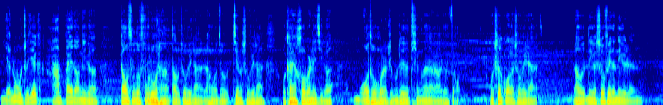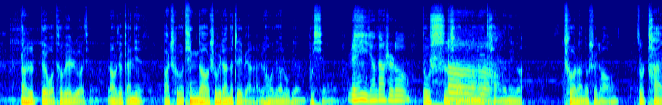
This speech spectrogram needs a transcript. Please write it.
野路直接咔掰到那个高速的辅路上，到了收费站，然后我就进了收费站，我看见后边那几个摩托或者什么，这就停在那儿，然后就走。我车过了收费站，然后那个收费的那个人，当时对我特别热情，然后我就赶紧把车停到收费站的这边来，然后我就在路边不行了。人已经当时都都湿透了，然后就躺在那个车上就睡着了，就是太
